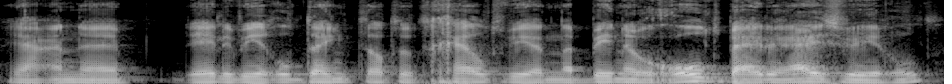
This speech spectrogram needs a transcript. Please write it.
Ja, en eh, de hele wereld denkt dat het geld weer naar binnen rolt bij de reiswereld.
